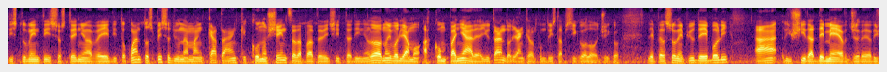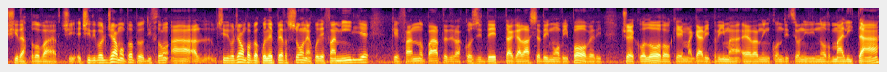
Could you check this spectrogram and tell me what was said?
di strumenti di sostegno al reddito, quanto spesso di una mancata anche conoscenza da parte dei cittadini. Allora noi vogliamo accompagnare, aiutandoli anche dal punto di vista psicologico, le persone più deboli a riuscire ad emergere, a riuscire a provarci e ci rivolgiamo, a, a, ci rivolgiamo proprio a quelle persone, a quelle famiglie che fanno parte della cosiddetta galassia dei nuovi poveri, cioè coloro che magari prima erano in condizioni di normalità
